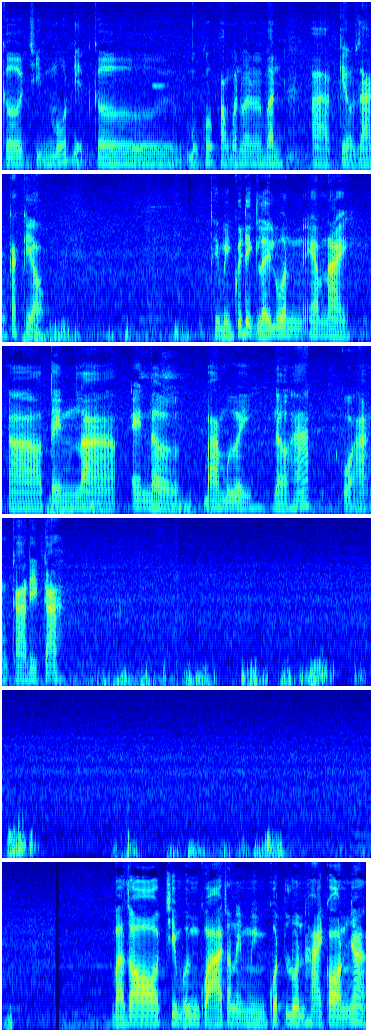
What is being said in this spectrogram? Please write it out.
cơ 91 điện cơ Bộ Quốc phòng vân vân vân và kiểu dáng các kiểu. Thì mình quyết định lấy luôn em này à, tên là N30NH của hãng KDK và do chim ưng quá cho nên mình quất luôn hai con nhá.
